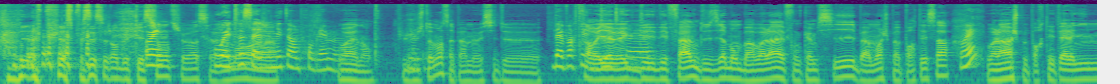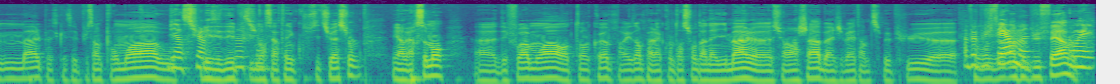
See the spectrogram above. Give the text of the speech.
Il n'y a plus à se poser ce genre de questions, tu vois. ouais, toi vraiment, ça a euh, jamais été un problème euh, Ouais, non. Puis justement, ça permet aussi de travailler avec euh, des, des femmes, de se dire, bon, bah voilà, elles font comme si, bah moi, je peux apporter ça. Ouais, Voilà, je peux porter tel animal parce que c'est plus simple pour moi. Ou bien sûr. les aider bien plus sûr. dans certaines situations. Et inversement, euh, des fois, moi, en tant qu'homme, par exemple, à la contention d'un animal euh, sur un chat, bah, je vais être un petit peu plus... euh, Un peu plus dire, ferme. Un peu plus ferme. Ouais.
